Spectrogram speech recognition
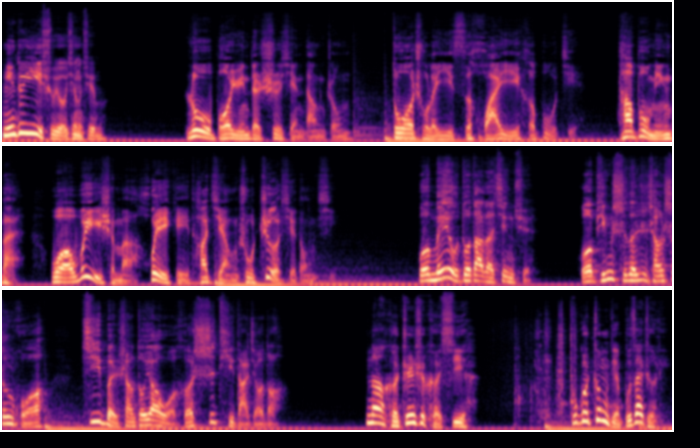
您对艺术有兴趣吗？陆博云的视线当中。多出了一丝怀疑和不解，他不明白我为什么会给他讲述这些东西。我没有多大的兴趣，我平时的日常生活基本上都要我和尸体打交道。那可真是可惜。不过重点不在这里，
